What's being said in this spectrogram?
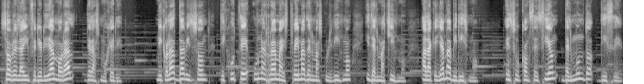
sobre la inferioridad moral de las mujeres. Nicolás Davidson discute una rama extrema del masculinismo y del machismo, a la que llama virismo. En su concepción del mundo dice,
